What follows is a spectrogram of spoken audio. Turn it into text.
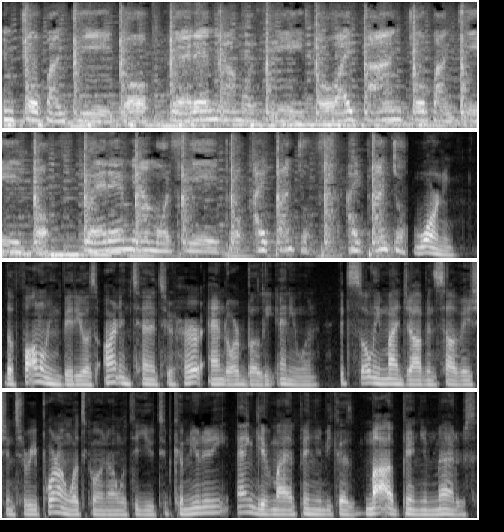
Pancho, Panchito, tú eres mi amorcito. Ay, Pancho, Panchito, tú eres mi amorcito. Ay, Pancho, ay, Pancho. Warning the following videos aren't intended to hurt and or bully anyone. It's solely my job in salvation to report on what's going on with the YouTube community and give my opinion because my opinion matters.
